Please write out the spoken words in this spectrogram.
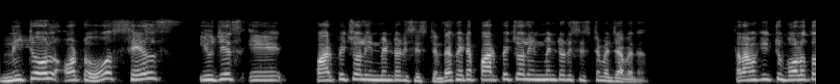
Nitol auto sales uses a perpetual inventory system. দেখো, এটা পারপেচুয়াল ইনভেন্টরি সিস্টেমের জাবেদা। তাহলে আমাকে একটু বলো তো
